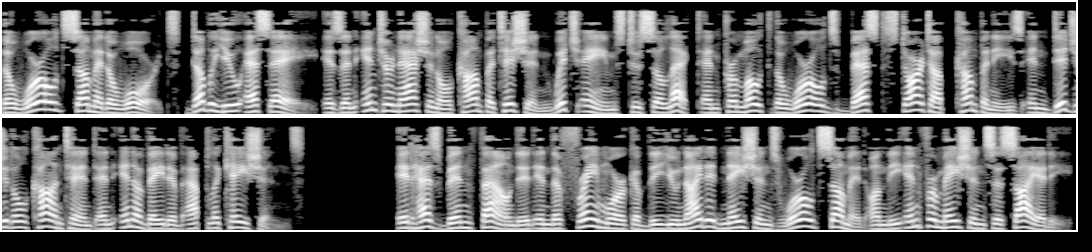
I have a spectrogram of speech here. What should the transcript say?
The World Summit Awards WSA is an international competition which aims to select and promote the world's best startup companies in digital content and innovative applications. It has been founded in the framework of the United Nations World Summit on the Information Society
